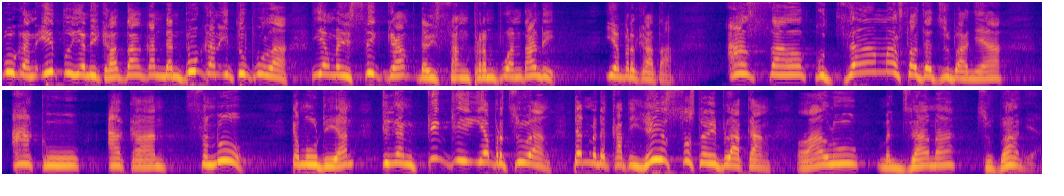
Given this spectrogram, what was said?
bukan itu yang dikatakan dan bukan itu pula yang menjadi dari sang perempuan tadi. Ia berkata, asal ku jamah saja jubahnya, aku akan sembuh. Kemudian dengan gigi ia berjuang dan mendekati Yesus dari belakang. Lalu menjamah jubahnya.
